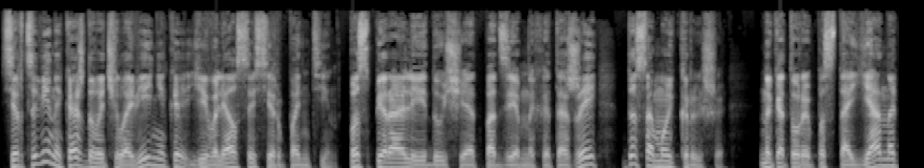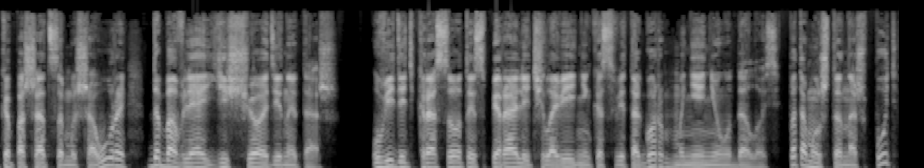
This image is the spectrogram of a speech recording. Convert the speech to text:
Сердцевиной каждого человека являлся серпантин, по спирали идущей от подземных этажей до самой крыши – на которой постоянно копошатся мышауры, добавляя еще один этаж. Увидеть красоты спирали человейника Светогор мне не удалось, потому что наш путь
